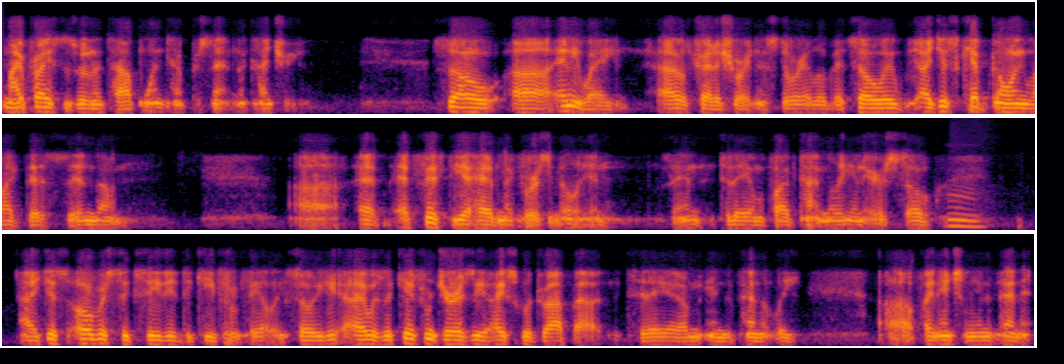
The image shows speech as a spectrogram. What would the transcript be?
my prices were in the top one ten percent in the country. So uh, anyway, I'll try to shorten the story a little bit. So it, I just kept going like this, and um, uh, at at 50, I had my first million, and today I'm a five-time millionaire. So. Mm. I just over succeeded to keep from failing. So I was a kid from Jersey, high school dropout. Today I'm independently uh, financially independent.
